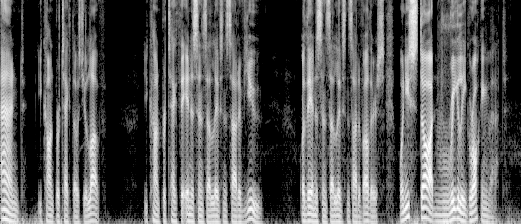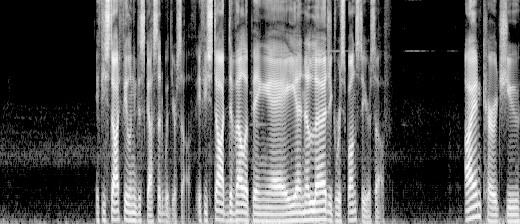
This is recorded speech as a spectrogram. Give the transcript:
And you can't protect those you love. You can't protect the innocence that lives inside of you or the innocence that lives inside of others. When you start really grokking that, if you start feeling disgusted with yourself, if you start developing a, an allergic response to yourself, I encourage you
